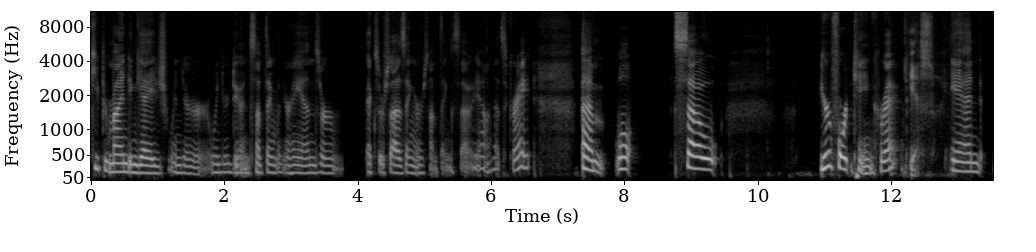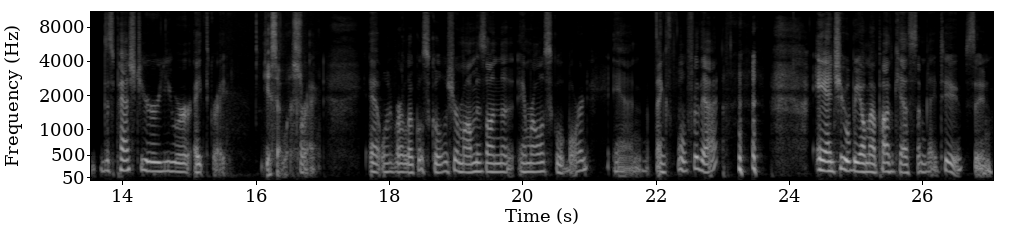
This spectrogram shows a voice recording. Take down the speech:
keep your mind engaged when you're when you're doing something with your hands or exercising or something. So yeah, that's great. Um, well, so you're 14, correct? Yes, And this past year you were eighth grade, yes, I was. correct? At one of our local schools. Your mom is on the Amarillo School Board, and thankful for that. and she will be on my podcast someday too, soon.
